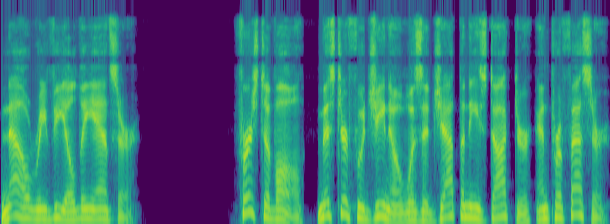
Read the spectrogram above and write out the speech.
Now reveal the answer. First of all, Mr. Fujino was a Japanese doctor and professor.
